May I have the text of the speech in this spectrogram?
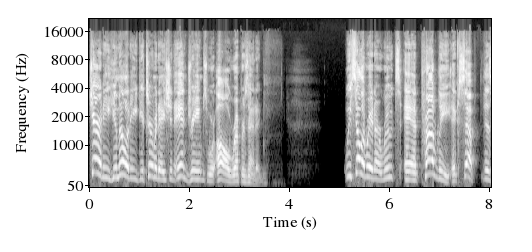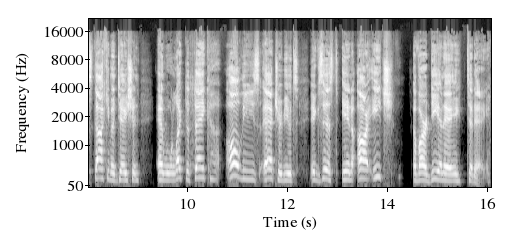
charity, humility, determination, and dreams were all represented. We celebrate our roots and proudly accept this documentation and would like to thank all these attributes exist in our each of our DNA today.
